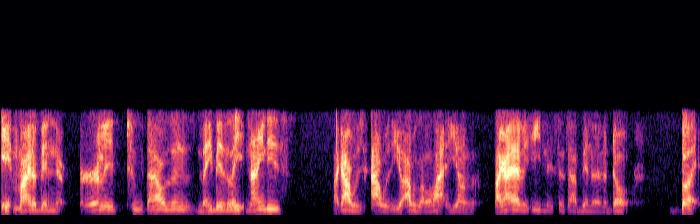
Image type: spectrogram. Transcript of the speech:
it might have been the early 2000s, maybe the late 90s. Like I was I was I was a lot younger. Like I haven't eaten it since I've been an adult. But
